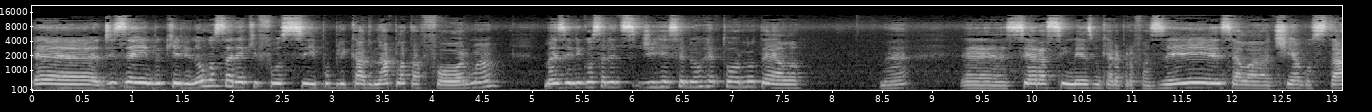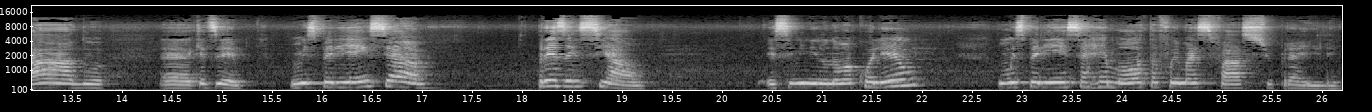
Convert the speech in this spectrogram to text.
é, dizendo que ele não gostaria que fosse publicado na plataforma, mas ele gostaria de, de receber um retorno dela, né? É, se era assim mesmo que era para fazer, se ela tinha gostado, é, quer dizer, uma experiência presencial. Esse menino não acolheu, uma experiência remota foi mais fácil para ele.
